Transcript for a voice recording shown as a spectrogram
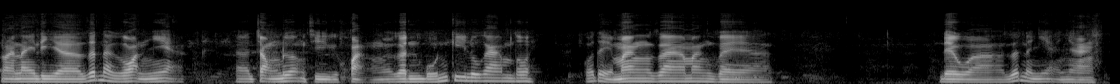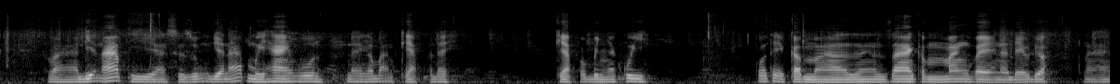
Loại này thì rất là gọn nhẹ à, trọng lượng chỉ khoảng gần 4 kg thôi. Có thể mang ra mang về đều à, rất là nhẹ nhàng. Và điện áp thì à, sử dụng điện áp 12V đây các bạn kẹp vào đây. Kẹp vào bình ắc quy có thể cầm à, ra cầm mang về là đều được. Đấy.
